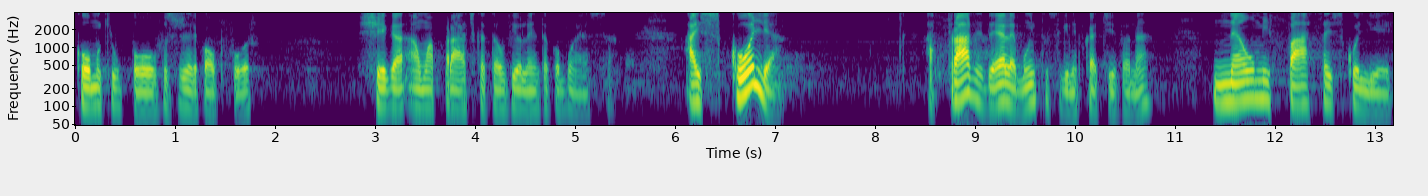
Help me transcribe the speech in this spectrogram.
como que um povo, seja ele qual for, chega a uma prática tão violenta como essa. A escolha, a frase dela é muito significativa, né? Não me faça escolher.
